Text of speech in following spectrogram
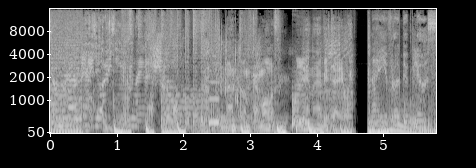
Самое радиоактивное шоу Антон Камолов, Лена Обитаева. Европе плюс.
